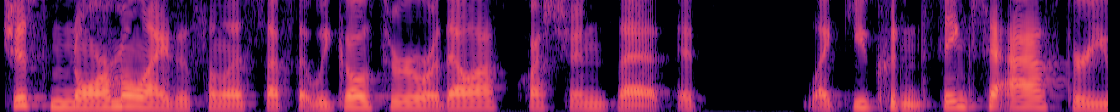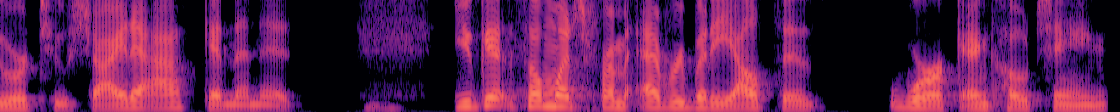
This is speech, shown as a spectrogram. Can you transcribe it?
just normalizes some of the stuff that we go through, or they'll ask questions that it's like you couldn't think to ask or you were too shy to ask. And then it, mm. you get so much from everybody else's work and coaching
